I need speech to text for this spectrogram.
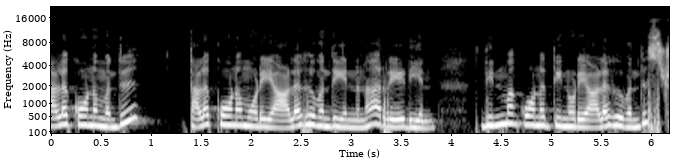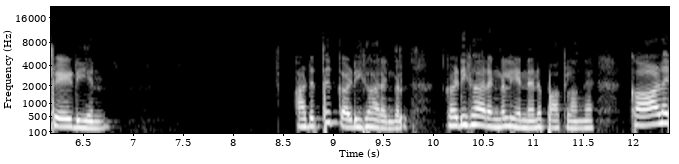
தலக்கோணம் வந்து தலக்கோணமுடைய அழகு வந்து என்னன்னா ரேடியன் திண்ம கோணத்தினுடைய அழகு வந்து ஸ்ட்ரேடியன். அடுத்து கடிகாரங்கள். கடிகாரங்கள் என்னன்னு பார்க்கலாங்க. கால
